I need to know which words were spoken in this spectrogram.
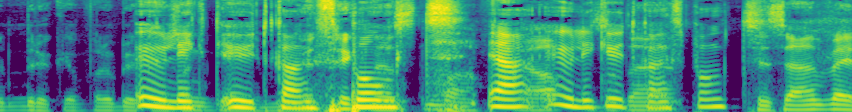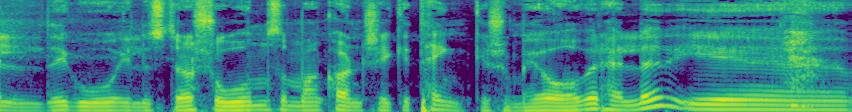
bruke for å bruke Ulikt sånn utgangspunkt. nesten, ja, Ja, ulik utgangspunkt. Det syns jeg er en veldig god illustrasjon som man kanskje ikke tenker så mye over heller. I,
